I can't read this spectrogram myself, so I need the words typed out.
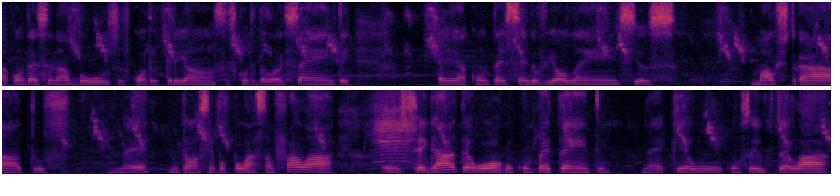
acontecendo abusos contra crianças, contra adolescentes, é, acontecendo violências, maus tratos, né? Então assim a população falar, é, chegar até o órgão competente, né, que é o Conselho Tutelar,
